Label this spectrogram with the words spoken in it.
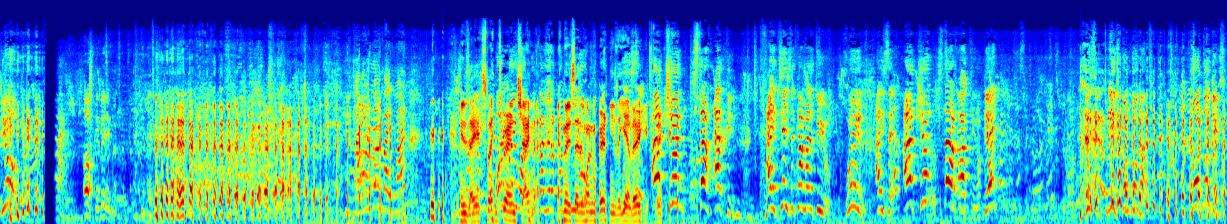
You! Okay, very good. one by one? He's, I explained to her in One by one, China, and I said you. one word, and he's like, "Yeah, We very say good." Action! Start acting. I change the camera to you. When I say action, start acting, okay? Listen, please don't do that. Don't do this.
